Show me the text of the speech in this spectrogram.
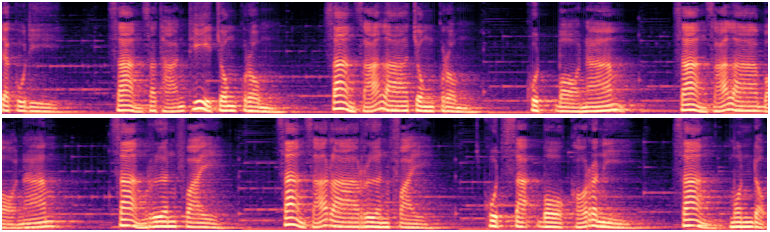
จกุดี สร้างสถานที่จงกรม สร้างศาลาจงกรม ขุดบ่อน้ำ สร้างศาลาบ่อน้ำ สร้างเรือนไฟ สร้างศาลาเรือนไฟ ขุดสะโบกขรณี สร้างมนดบ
